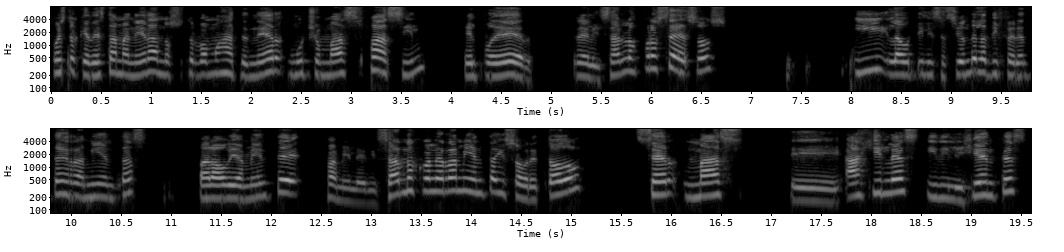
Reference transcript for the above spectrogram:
puesto que de esta manera nosotros vamos a tener mucho más fácil el poder realizar los procesos y la utilización de las diferentes herramientas para obviamente familiarizarnos con la herramienta y sobre todo ser más eh, ágiles y diligentes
